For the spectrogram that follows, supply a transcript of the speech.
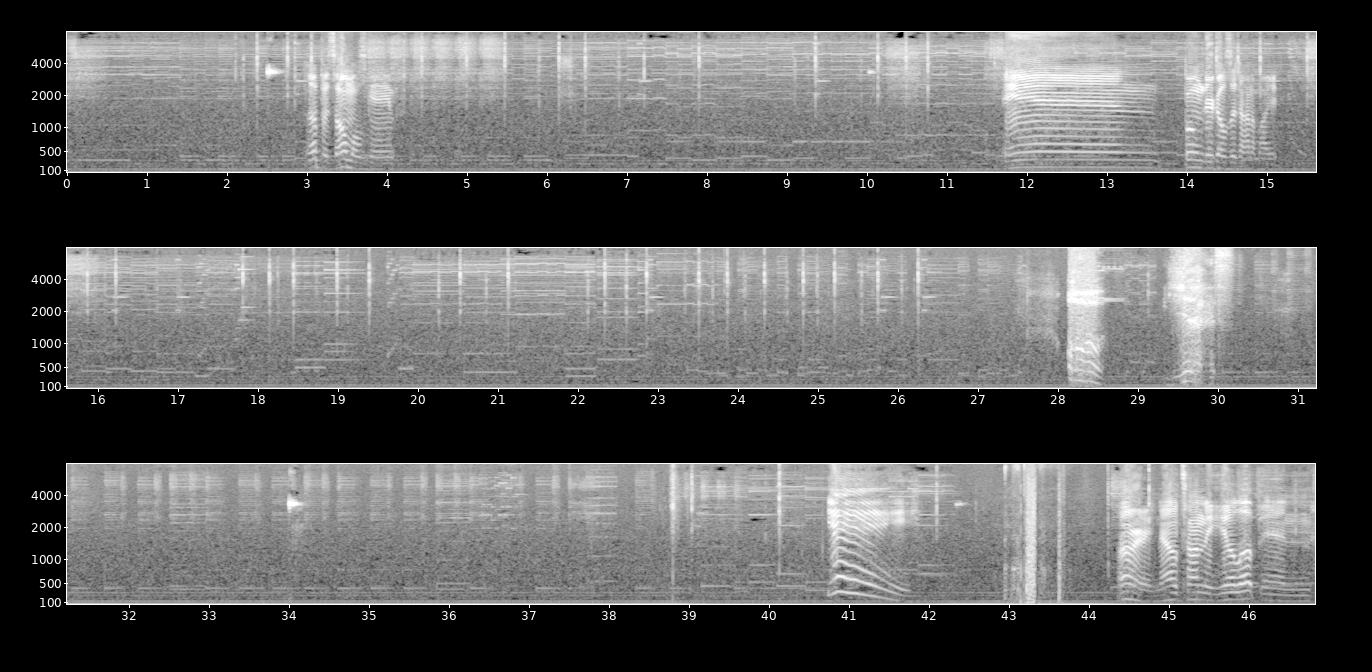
Up, it's almost game. Boom, there goes the dynamite. Oh! Yes! Yay! Time to heal up and...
